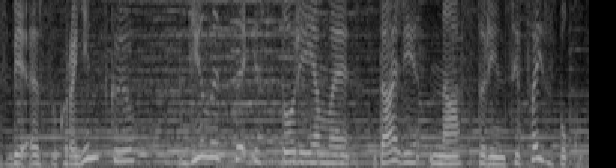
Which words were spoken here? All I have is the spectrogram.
СБС українською ділиться історіями далі на сторінці Фейсбуку.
